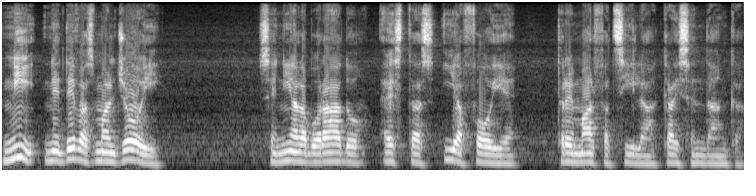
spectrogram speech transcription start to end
ni ne devas malgioi se nia laborado estas ia foie tre malfacila cae sendanca.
